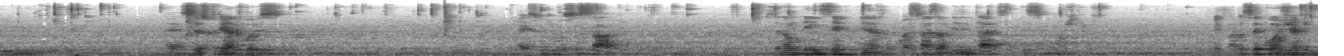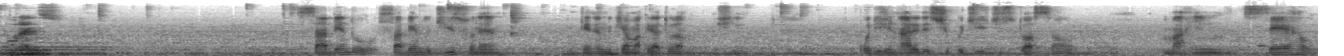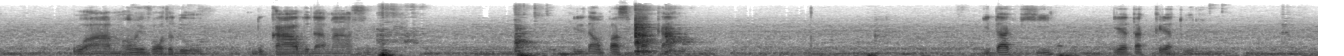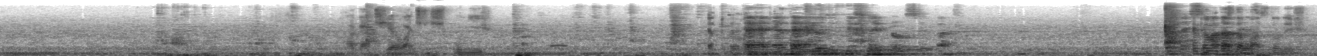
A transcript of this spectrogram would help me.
é, seus criadores. É isso que você sabe. Você não tem certeza quais são as habilidades desse monstro. Mas você conjectura isso. Sabendo, sabendo disso, né? Entendendo que é uma criatura, enfim, originária desse tipo de, de situação, Marim serra a mão em volta do, do cabo da massa. Ele dá um passo para cá. E daqui ele ataca a criatura. A gatinha vai te disponível. É, é terreno difícil aí pra você, tá? Tá em Então cima não da posso dar mesa. passo, então deixa.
